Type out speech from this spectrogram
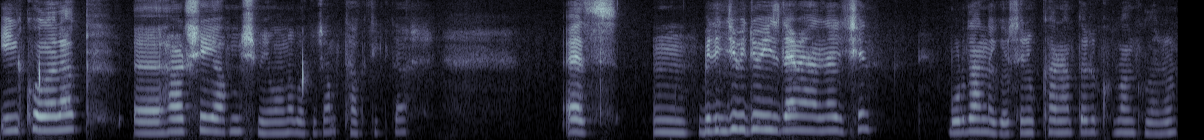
İlk olarak e, her şey yapmış mıyım ona bakacağım. Taktikler. Evet. Hmm, birinci videoyu izlemeyenler için buradan da göstereyim. Kanatları kullan kullanıyorum.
